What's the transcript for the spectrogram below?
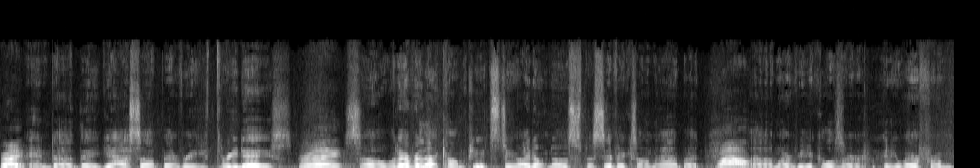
Right. And uh, they gas up every three days. right So whatever that computes to, I don't know specifics on that, but Wow. um, our vehicles are anywhere from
